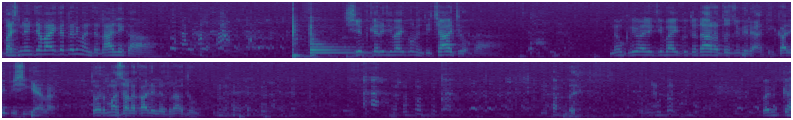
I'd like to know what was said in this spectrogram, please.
भजन्यांच्या बायका तरी म्हणतात आले का? शेतकऱ्याची बायको म्हणते चहा ठेव का? नोकरीवाल्याची बायको तर दारातच उभी राहते काळी पिशी घ्यायला. तर मसाला काढेलच राहतो. पण का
